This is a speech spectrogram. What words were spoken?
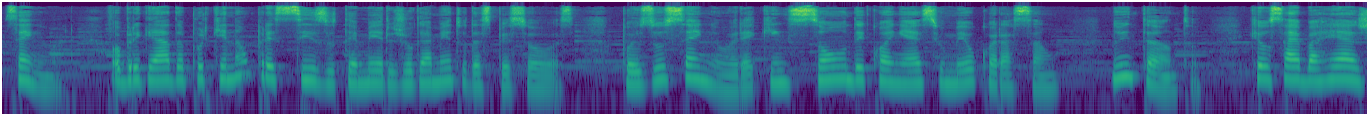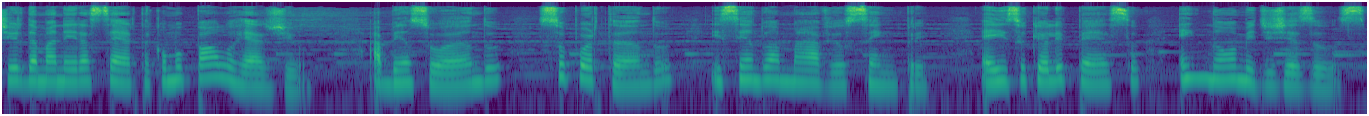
Senhor, obrigada porque não preciso temer o julgamento das pessoas, pois o Senhor é quem sonda e conhece o meu coração. No entanto, que eu saiba reagir da maneira certa, como Paulo reagiu, abençoando, suportando e sendo amável sempre. É isso que eu lhe peço, em nome de Jesus.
